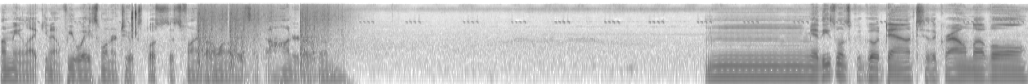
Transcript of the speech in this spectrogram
I mean, like, you know, if we waste one or two explosives, it's fine, but I want to waste like a hundred of them. Mmm, yeah, these ones could go down to the ground level.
